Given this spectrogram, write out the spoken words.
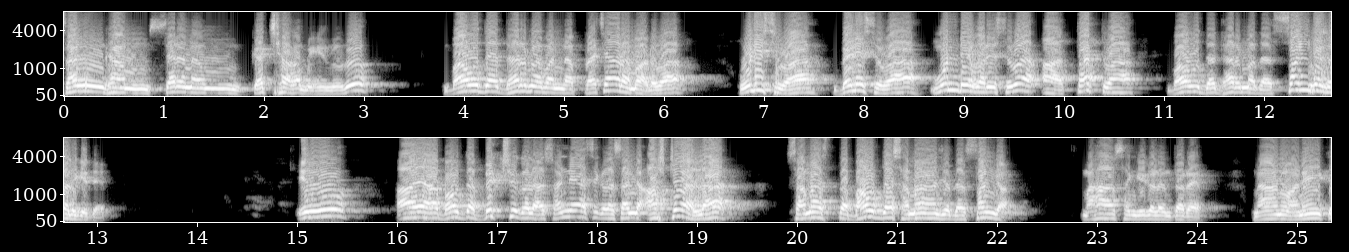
ಸಂಘಂ ಶರಣಂ ಗಚ್ಚಾಮಿ ಎನ್ನುವುದು ಬೌದ್ಧ ಧರ್ಮವನ್ನ ಪ್ರಚಾರ ಮಾಡುವ, ಉಳಿಸುವ, ಬೆಳೆಸುವ, ಮುಂದೆ ವರಿಸುವ ಆ ತತ್ವ ಬೌದ್ಧ ಧರ್ಮದ ಸಂಘಗಳಿಗಿದೆ. ಇದು ಆಯಾ ಬೌದ್ಧ ಭಿಕ್ಷುಗಳ ಸನ್ಯಾಸಿಗಳ ಸಂಘ ಅಷ್ಟೇ ಅಲ್ಲ, ಸಮಸ್ತ ಬೌದ್ಧ ಸಮಾಜದ ಸಂಘ. ಮಹಾಸಂಘಿಗಳಂತಾರೆ. ನಾನು ಅನೇಕ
